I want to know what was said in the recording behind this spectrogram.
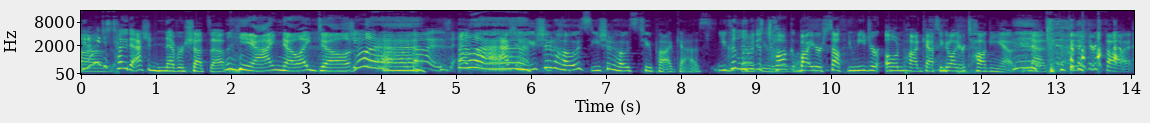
Didn't I just tell you that Ashley never shuts up? yeah I know I don't. She never does. ever. Actually, you should host. You should host two podcasts. You could literally just talk really well. by yourself. You need your own podcast You get all your talking out. Now, finish your thought.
